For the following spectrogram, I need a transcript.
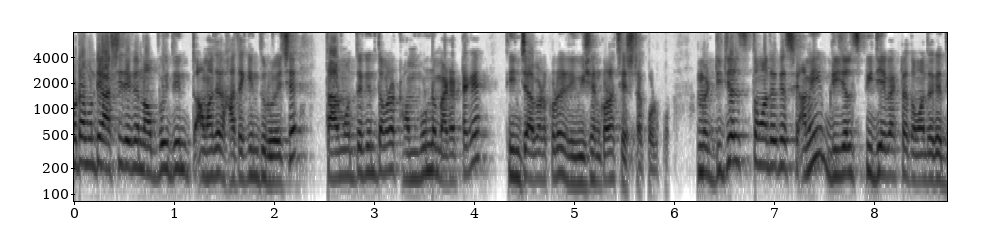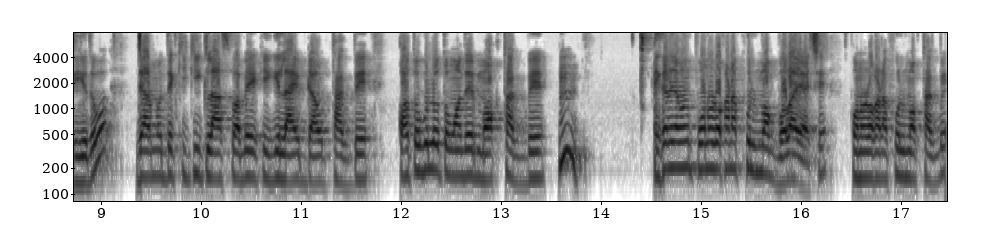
মোটামুটি আশি থেকে নব্বই দিন আমাদের হাতে কিন্তু রয়েছে। তার মধ্যে কিন্তু আমরা সম্পূর্ণ ম্যাটারটাকে তিন চারবার করে রিভিশন করার চেষ্টা করব। আমার ডিটেলস তোমাদেরকে আমি ডিটেলস পিডিএফ একটা তোমাদেরকে দিয়ে দেবো। যার মধ্যে কি কি ক্লাস পাবে, কি কি লাইভ ডাউট থাকবে, কতগুলো তোমাদের মক থাকবে, হুম? এখানে যেমন পনেরোখানা ফুল মক বলাই আছে, পনেরোখানা ফুল মক থাকবে।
